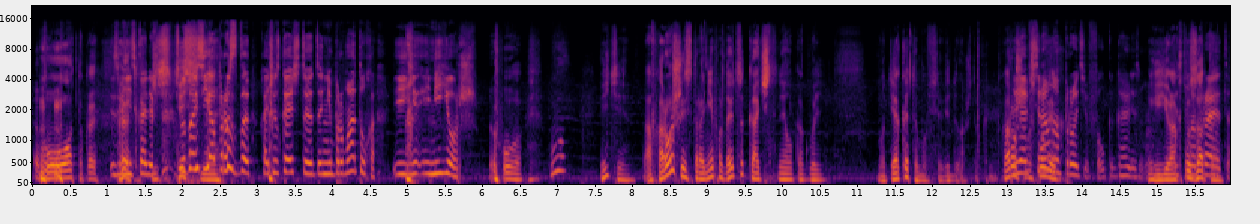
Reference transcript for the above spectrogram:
Вот, только... Извините, конечно. Ну, то есть я просто хочу сказать, что это не проматуха и не, и не ёрш. О, о, видите? А в хорошей стране продается качественный алкоголь. Вот я к этому все веду. Что в Но я все равно условиях... против алкоголизма. Если кто за-то? про это.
